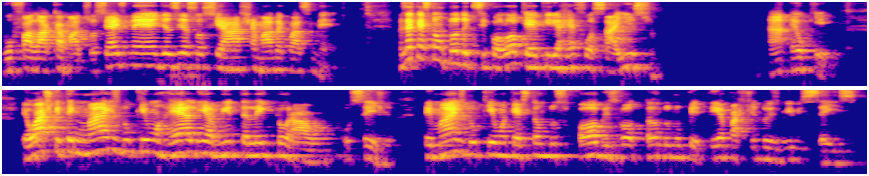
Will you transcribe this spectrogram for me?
vou falar camadas sociais médias e associar a chamada classe média. Mas a questão toda que se coloca, eu queria reforçar isso, tá? é o quê? Eu acho que tem mais do que um realinhamento eleitoral, ou seja, tem mais do que uma questão dos pobres votando no PT a partir de 2006.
